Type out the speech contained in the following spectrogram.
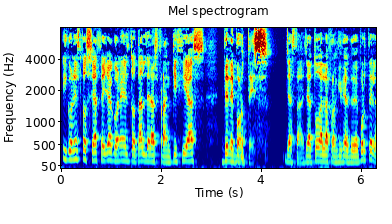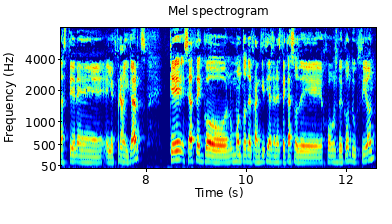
y con esto se hace ya con el total de las franquicias de deportes. Ya está, ya todas las franquicias de deporte las tiene Electronic Arts, que se hace con un montón de franquicias, en este caso de juegos de conducción,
